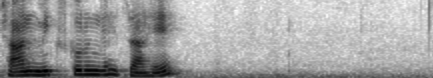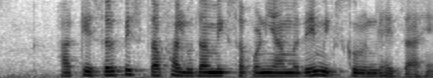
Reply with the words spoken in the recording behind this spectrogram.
छान मिक्स करून घ्यायचा आहे. हा केसर पिस्ता फालुदा मिक्स आपण यामध्ये मिक्स करून घ्यायचा आहे.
